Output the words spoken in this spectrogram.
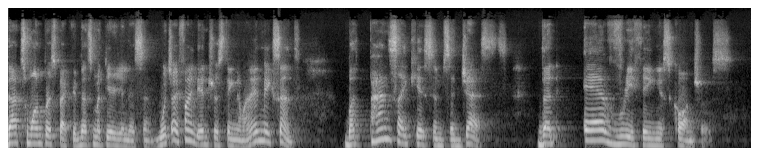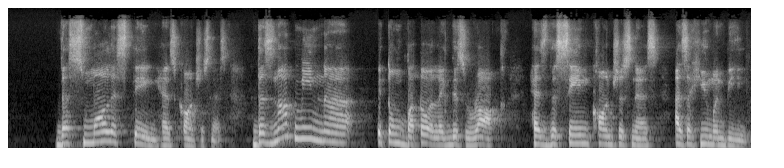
that's one perspective. That's materialism, which I find interesting. Naman. It makes sense. But panpsychism suggests that everything is conscious. The smallest thing has consciousness. Does not mean na itong bato, like this rock, has the same consciousness as a human being.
